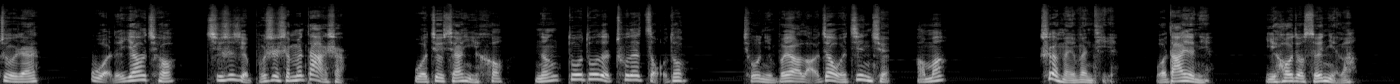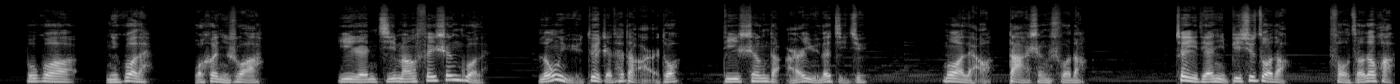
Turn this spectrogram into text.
主人，我的要求其实也不是什么大事儿，我就想以后能多多的出来走动，求你不要老叫我进去，好吗？这没问题，我答应你，以后就随你了。不过你过来，我和你说啊。伊人急忙飞身过来，龙宇对着他的耳朵低声的耳语了几句，末了大声说道：“这一点你必须做到，否则的话，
